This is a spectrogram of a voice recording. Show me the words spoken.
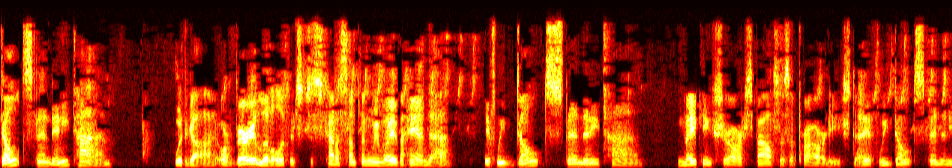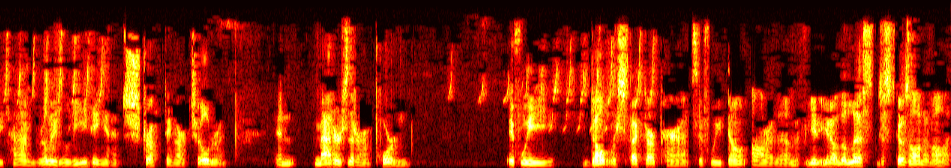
don't spend any time with God, or very little, if it's just kind of something we wave a hand at, if we don't spend any time making sure our spouse is a priority each day, if we don't spend any time really leading and instructing our children in matters that are important, if we don't respect our parents, if we don't honor them, if you, you know, the list just goes on and on,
